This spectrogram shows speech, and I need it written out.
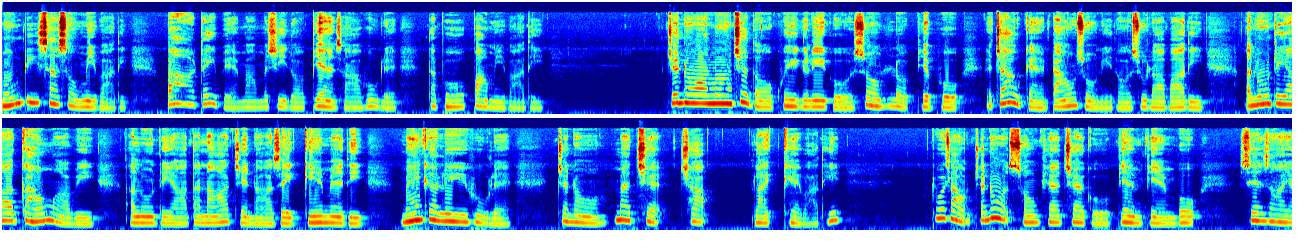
မုန်းတီးဆက်ဆုံမိပါသည်။ဘာအတိတ်ပဲမှမရှိတော့ပြန်စာဟုလည်းသဘောပေါက်မိပါသည်။ကျွန်တော်အလွန်ချစ်သောခွေးကလေးကိုစွန့်လွတ်ပစ်ဖို့အကြောက်ကန်တောင်းဆိုနေသောဆူလာပါသည်အလွန်တရာခေါင်းမာပြီးအလွန်တရာတနာကျင်နာစိတ်ကင်းမဲ့သည်မိန်းကလေးဟုလည်း ကျွန်တော်မှတ်ချက်ချလိုက်ခဲ့ပါသည်။ထို့ကြောင့်ကျွန်တော်ဆုံးဖြတ်ချက်ကို ပြန်ပြင်ဖို့စဉ်းစားရ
